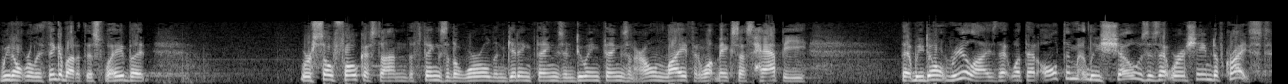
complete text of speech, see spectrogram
we don't really think about it this way, but we're so focused on the things of the world and getting things and doing things in our own life and what makes us happy that we don't realize that what that ultimately shows is that we're ashamed of Christ.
